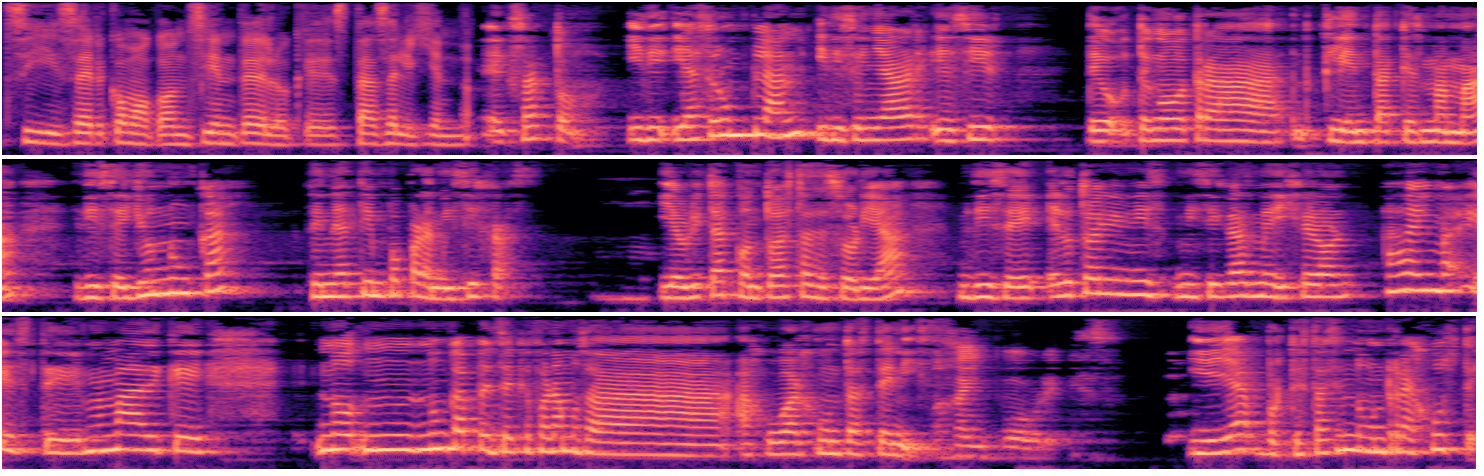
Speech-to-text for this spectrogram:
Sí, ser como consciente de lo que estás eligiendo. Exacto. Y, y hacer un plan y diseñar y decir, te- tengo otra clienta que es mamá y dice, yo nunca tenía tiempo para mis hijas. Y ahorita con toda esta asesoría, dice, el otro día mis, mis hijas me dijeron, ay, ma- este, mamá, de que no, nunca pensé que fuéramos a, a jugar juntas tenis. Ay, pobres. Y ella, porque está haciendo un reajuste.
